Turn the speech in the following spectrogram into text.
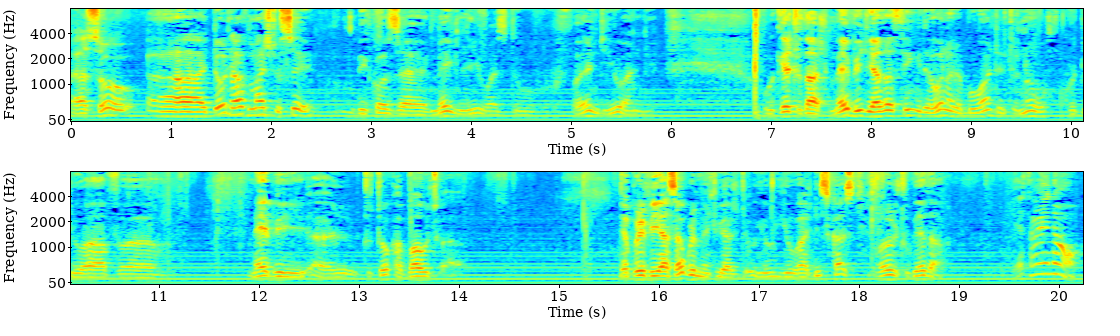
Uh, so uh, I don't have much to say because uh, mainly was to find you and we'll get to that. Maybe the other thing the honorable wanted to know could you have uh, maybe uh, to talk about uh, the previous agreement you had, you, you had discussed all together. Yes, I know.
